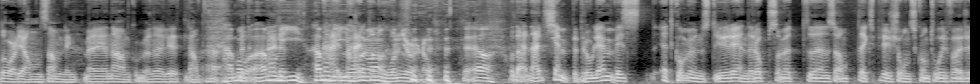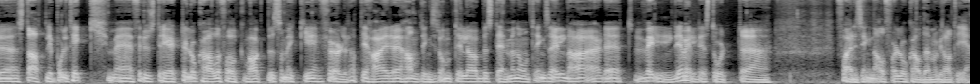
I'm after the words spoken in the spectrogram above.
dårlig an sammenlignet med en annen kommune. eller et eller annet. Her- her må- her må vi- her må vi her, her må noen gjøre noe. Ja. Og det er, et kjempeproblem hvis et kommunestyre ender opp som et eh, sånt ekspedisjonskontor for eh, statlig politikk, med frustrerte lokale folkevalgte som ikke føler at de har handlingsrom til å bestemme noen ting selv. Da er det et veldig, veldig stort eh, faresignal for lokaldemokratiet.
